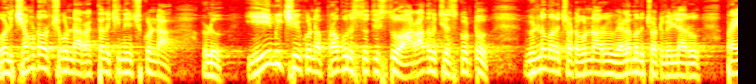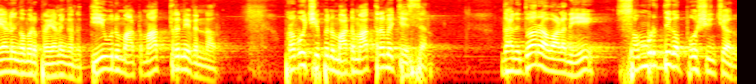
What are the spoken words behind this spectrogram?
వాళ్ళు చెమటోర్చకుండా రక్తాన్ని చిందించకుండా వాళ్ళు ఏమి చేయకుండా ప్రభుని స్థుతిస్తూ ఆరాధన చేసుకుంటూ విన్నమని చోట ఉన్నారు వెళ్ళమని చోట వెళ్ళారు ప్రయాణంగా మరి ప్రయాణంగా దేవుని మాట మాత్రమే విన్నారు. ప్రభు చెప్పిన మాట మాత్రమే చేశారు. దాని ద్వారా వాళ్ళని సమృద్ధిగా పోషించారు.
